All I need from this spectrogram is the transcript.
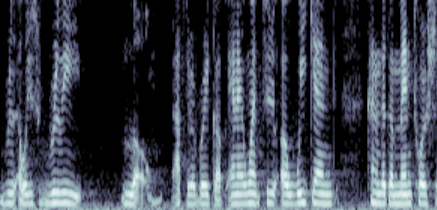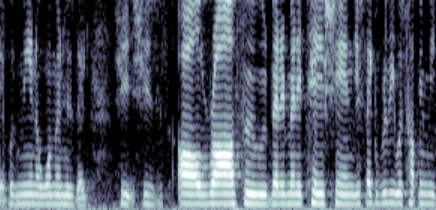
really, I was just really low after a breakup, and I went to a weekend, kind of like a mentorship with me and a woman who's like, she, she's all raw food, better meditation, just like really was helping me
